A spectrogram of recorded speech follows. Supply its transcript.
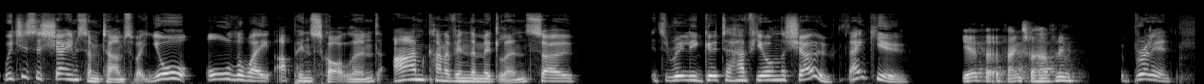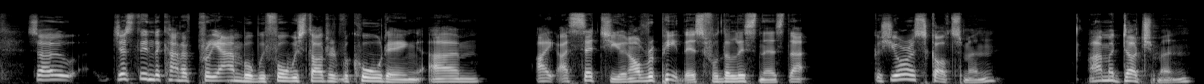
which is a shame sometimes. But you're all the way up in Scotland. I'm kind of in the Midlands. So it's really good to have you on the show. Thank you. Yeah, th thanks for having me. Brilliant. So just in the kind of preamble before we started recording, um, I, I said to you, and I'll repeat this for the listeners, that because you're a Scotsman, I'm a Dutchman.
